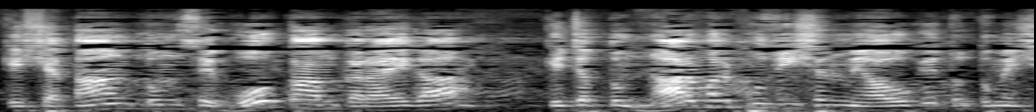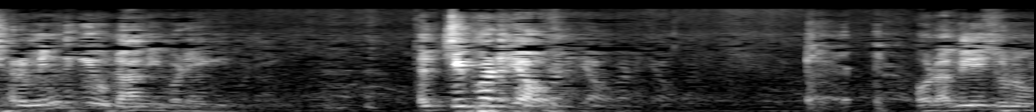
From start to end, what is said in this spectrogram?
کہ شیطان تم سے وہ کام کرائے گا کہ جب تم نارمل پوزیشن میں آؤ گے تو تمہیں شرمندگی اٹھانی پڑے گی۔ تو چپٹ جاؤ۔ اور اگلی سنو۔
